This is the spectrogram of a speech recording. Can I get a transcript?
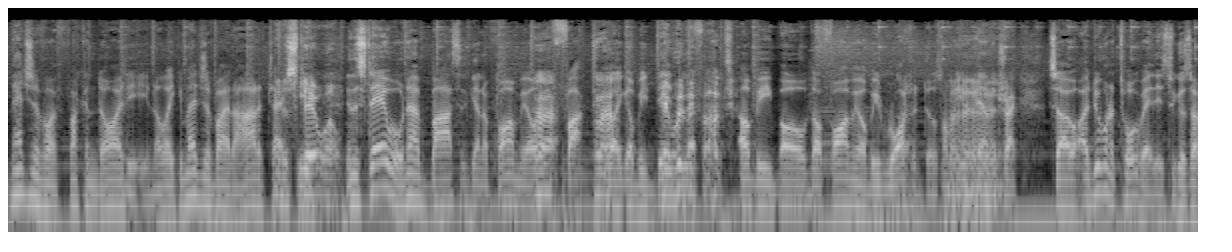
imagine if I fucking died here. You know, like imagine if I had a heart attack in the here. stairwell. In the stairwell, no bastard's going to find me. I'll be fucked. Like I'll be dead. It would be fucked. I'll be. Oh, they'll find me. I'll be rotted or something down the track. So I do want to talk about this because I,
